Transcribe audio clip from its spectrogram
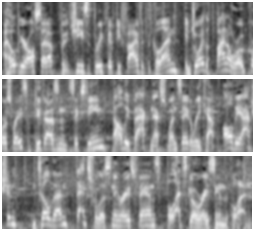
I hope you're all set up for the cheese at 355 at the Glen. Enjoy the final road course race of 2016. I'll be back next Wednesday to recap all the action. Until then, thanks for listening, race fans. Let's go racing in the Glen.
